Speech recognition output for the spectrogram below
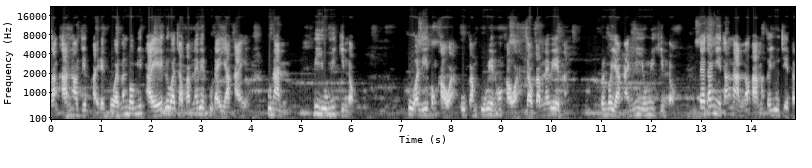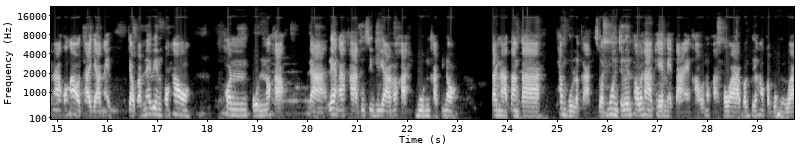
สังขารเฮาเจ็บไข้ได้ป่วย มันบ่มีไผหรือว่าเจ้ากรรมนายเวรผู้ใดอยากให้ผู้นั้นมีอยู่มีกินดอกผู้อลีของเขาอะผู้กรรมผู้เวรของเขาอะเจ้ากรรมนายเวรอะเพิ่นบ่อยากให้มีอยู่มีกินดอก แต่ทั้งนี้ทั้งนั้นเนาะค่ะมันก็อยู่เจตนาของเฮาถ้าอยากให้เจ้ากรรมนายเวรของเฮาผ่อนปลนเนาะค่ะอ่าแรงอาฆาตทุกสิ่งทุกอย่างเนาะค่ะ บุญค่ะพี่น้องต่างหน้าต่างตา ทำบุญละก็สวดมนต์เจริญภาวนาแผ่เมตตาให้เขาเนาะค่ะเพราะว่าบางเทื่อเฮาก็บ่ฮู้ว่า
